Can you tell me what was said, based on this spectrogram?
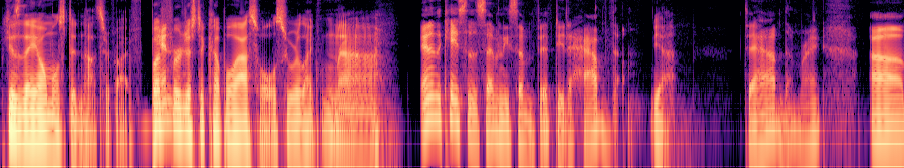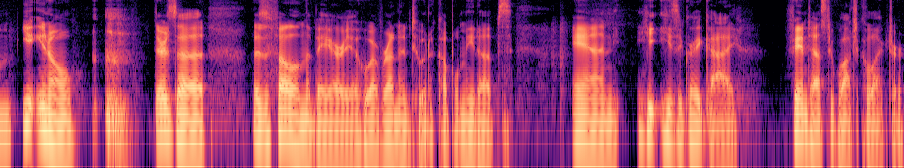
Because they almost did not survive, but And- for just a couple assholes who were like, nah, And in the case of the 7750, to have them, yeah, to have them, right? Um, you, you know, there's a there's a fellow in the Bay Area who I've run into at a couple meetups, and he, he's a great guy, fantastic watch collector.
